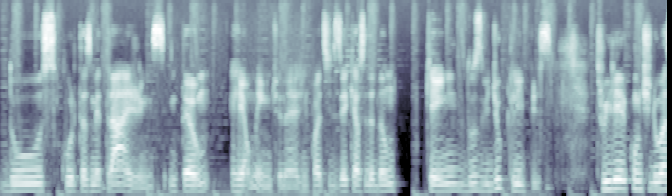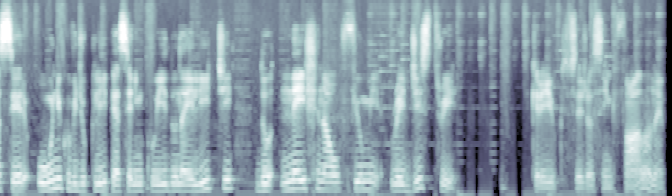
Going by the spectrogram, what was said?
dos curtas-metragens. Então, realmente, né? A gente pode se dizer que é o cidadão Kane dos videoclipes. Thriller continua a ser o único videoclipe a ser incluído na elite do National Film Registry, creio que seja assim que fala, né?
